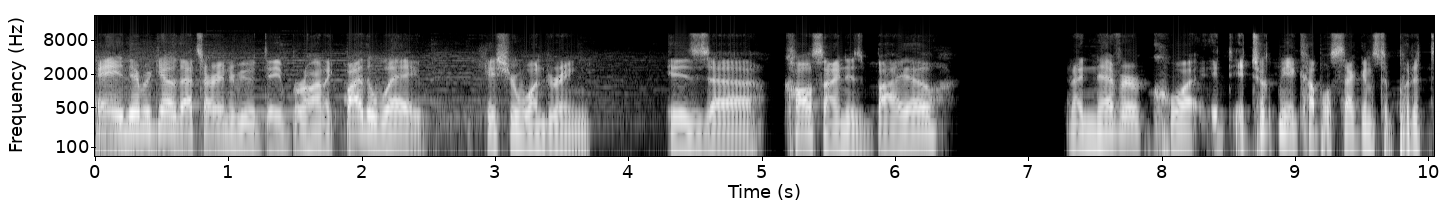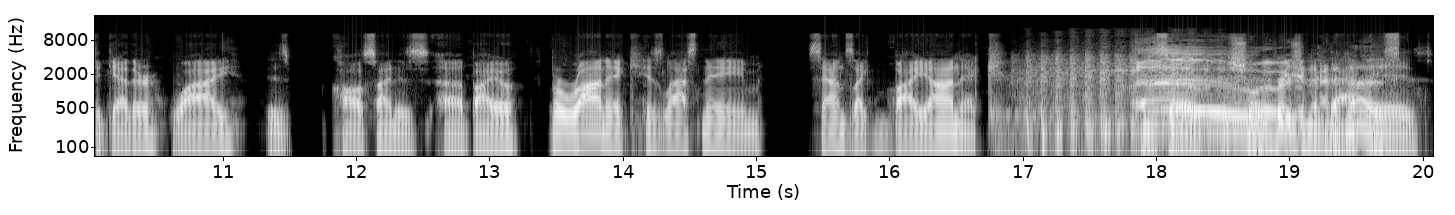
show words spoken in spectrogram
Hey, there we go. That's our interview with Dave Baranek. By the way, in case you're wondering, his uh, call sign is Bio, and I never quite. It, it, took me a couple seconds to put it together. Why his call sign is uh, Bio? Baranek, his last name sounds like Bionic, and oh, so the short oh, version of that does. is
